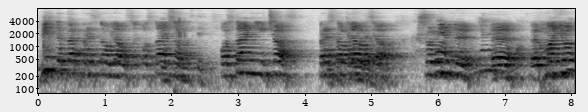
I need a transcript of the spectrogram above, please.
Він тепер представлявся Ну, останній, останній час представлявся, що він е, е, е, майор,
